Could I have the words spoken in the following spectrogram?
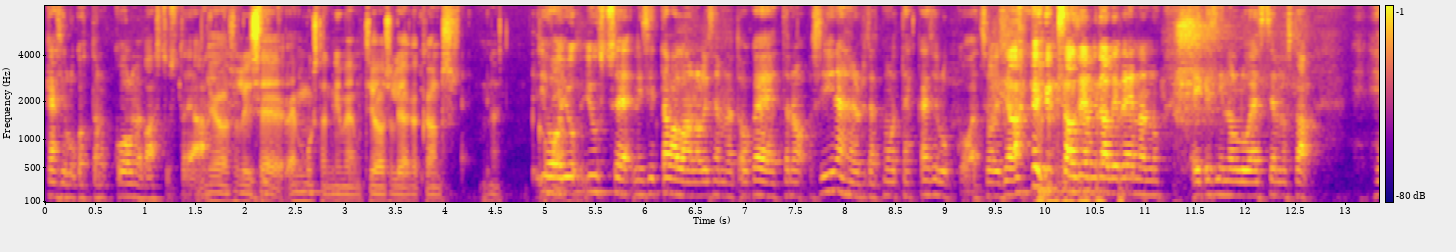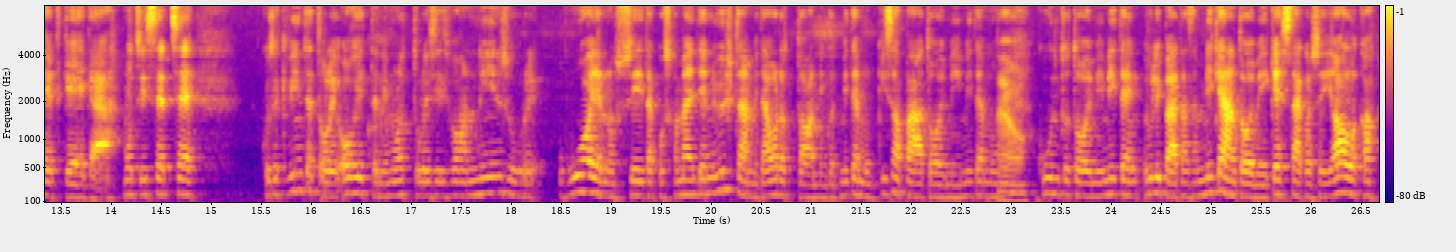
käsilukottanut kolme vastustajaa. Joo, se oli se, en muista nimeä, mutta joo, se oli aika kans Joo, ju, just se, niin sitten tavallaan oli semmoinen, että okei, että no siinähän yrität mulle tehdä käsilukkoa, että se oli siellä yksi asia, mitä oli rennannut, eikä siinä ollut edes semmoista hetkeäkään. Mutta siis se, se, kun se kvintet oli ohitte, niin mulle tuli siis vaan niin suuri huojennus siitä, koska mä en tiennyt yhtään mitä odottaa, niin kuin, että miten mun kisapää toimii, miten mun Joo. kunto toimii, miten ylipäätänsä mikään toimii, kestääkö se jalka.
